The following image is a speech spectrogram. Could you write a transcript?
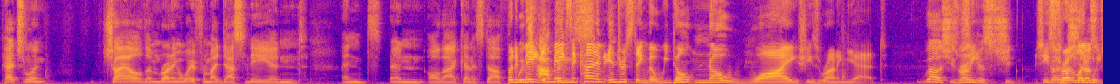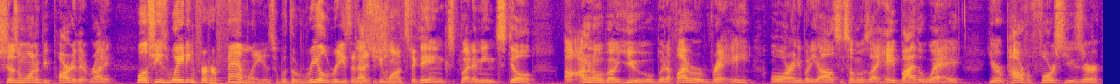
petulant child. I'm running away from my destiny and and and all that kind of stuff. But it, ma- it makes it kind of interesting, though. We don't know why she's running yet. well. She's running she- because she she's does, try- she, like doesn't, we- she doesn't want to be part of it, right? Well, she's waiting for her family, is the real reason That's that she what wants to. thinks. But I mean, still, uh, I don't know about you, but if I were Rey or anybody else, and someone was like, "Hey, by the way, you're a powerful Force user."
